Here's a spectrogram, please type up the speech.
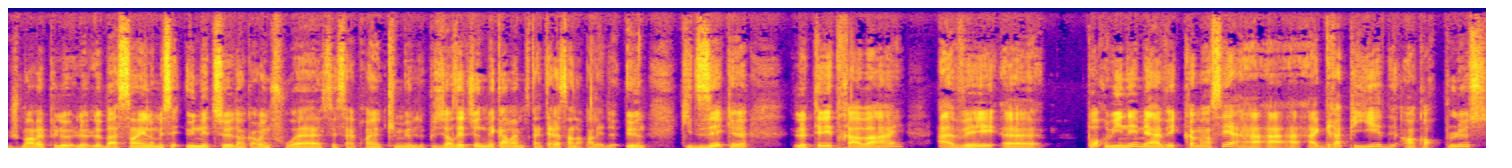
je me rappelle plus le, le, bassin, là, mais c'est une étude, encore une fois, c'est ça prend un cumul de plusieurs études, mais quand même, c'est intéressant d'en parler de une, qui disait que le télétravail avait euh, pas ruiné, mais avait commencé à, à, à grappiller encore plus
